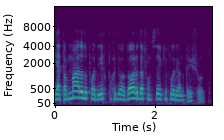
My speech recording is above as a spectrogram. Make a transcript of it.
e à tomada do poder por Deodoro da Fonseca e Floriano Peixoto.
